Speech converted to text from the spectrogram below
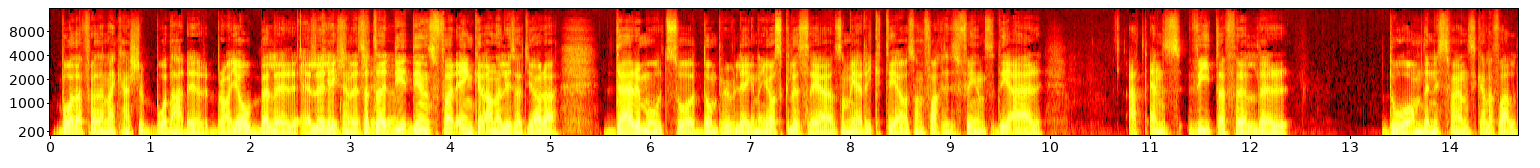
båda föräldrarna kanske båda hade bra jobb eller, eller liknande. Så shit, det, det är en för enkel analys att göra. Däremot så de privilegierna jag skulle säga som är riktiga och som faktiskt finns, det är att ens vita förälder, då om den är svensk i alla fall,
